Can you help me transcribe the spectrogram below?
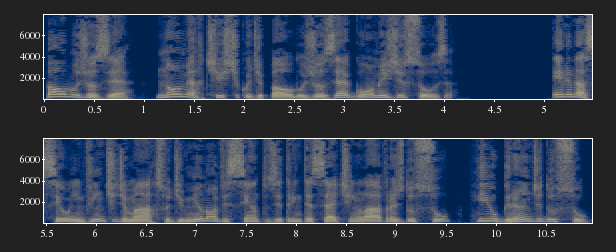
Paulo José, nome artístico de Paulo José Gomes de Souza. Ele nasceu em 20 de março de 1937 em Lavras do Sul, Rio Grande do Sul.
